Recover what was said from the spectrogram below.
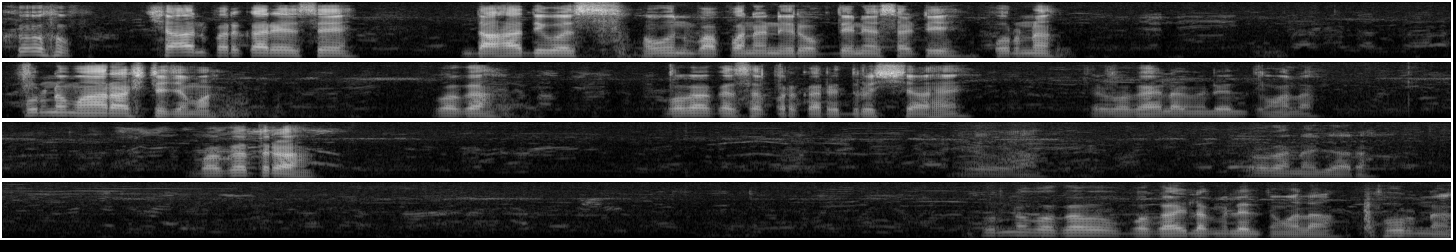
खूप छान प्रकारे असे दहा दिवस होऊन बापांना निरोप देण्यासाठी पूर्ण पूर्ण महाराष्ट्र जमा. बघा बघा कशा प्रकारे दृश्य आहे. तर बघायला मिळेल तुम्हाला. बघत राहा. बघा नज़ारा. पूर्ण बघा बघायला मिळेल तुम्हाला. पूर्ण.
